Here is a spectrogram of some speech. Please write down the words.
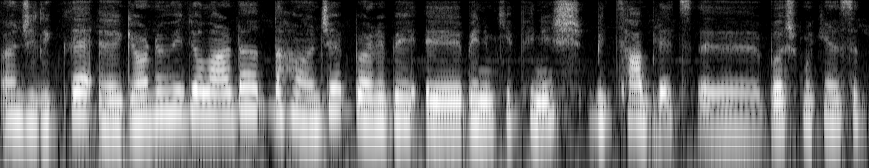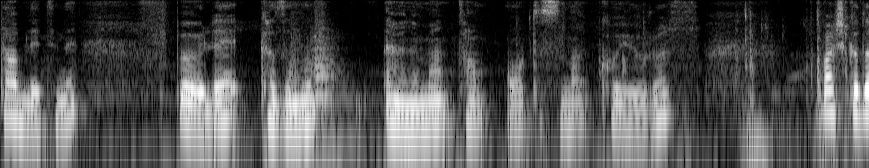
Öncelikle e, gördüğüm videolarda daha önce böyle bir benimki finish bir tablet, bulaşık makinesi tabletini böyle kazanın hemen hemen tam ortasına koyuyoruz. Başka da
